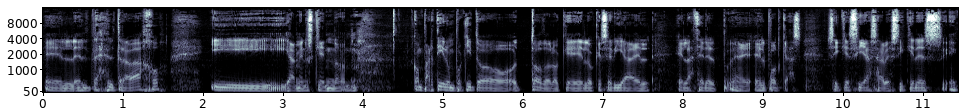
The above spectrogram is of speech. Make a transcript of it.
el, el trabajo y a menos que no compartir un poquito todo lo que, lo que sería el, el hacer el, eh, el, podcast. Así que si ya sabes, si quieres eh,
